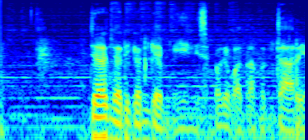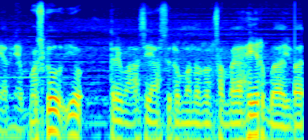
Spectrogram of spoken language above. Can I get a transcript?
jangan jadikan game ini sebagai mata pencarian ya bosku yuk terima kasih yang sudah menonton sampai akhir. Bye bye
